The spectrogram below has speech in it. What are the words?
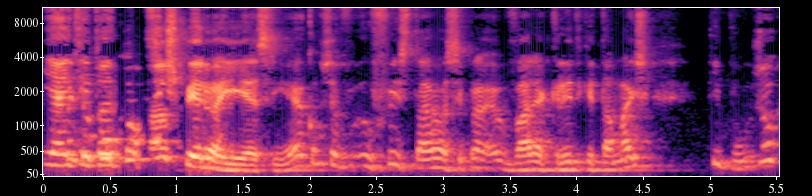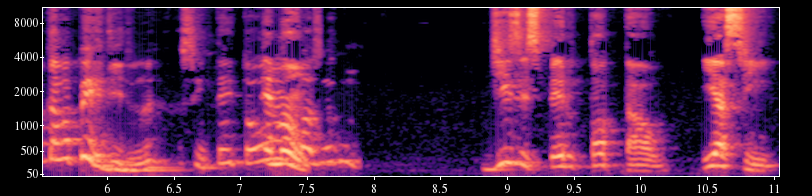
E aí mas tentou. Um desespero aí, assim. É como se o freestyle, assim, pra, vale a crítica e tal, mas, tipo, o jogo tava perdido, né? Assim, tentou Irmão, fazer um. Desespero total. E assim,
